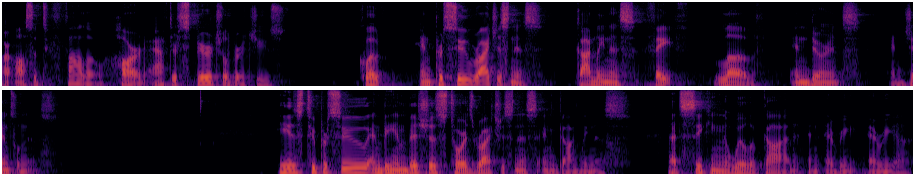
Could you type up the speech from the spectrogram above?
are also to follow hard after spiritual virtues. Quote, and pursue righteousness, godliness, faith, love, endurance, and gentleness. He is to pursue and be ambitious towards righteousness and godliness. That's seeking the will of God in every area.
